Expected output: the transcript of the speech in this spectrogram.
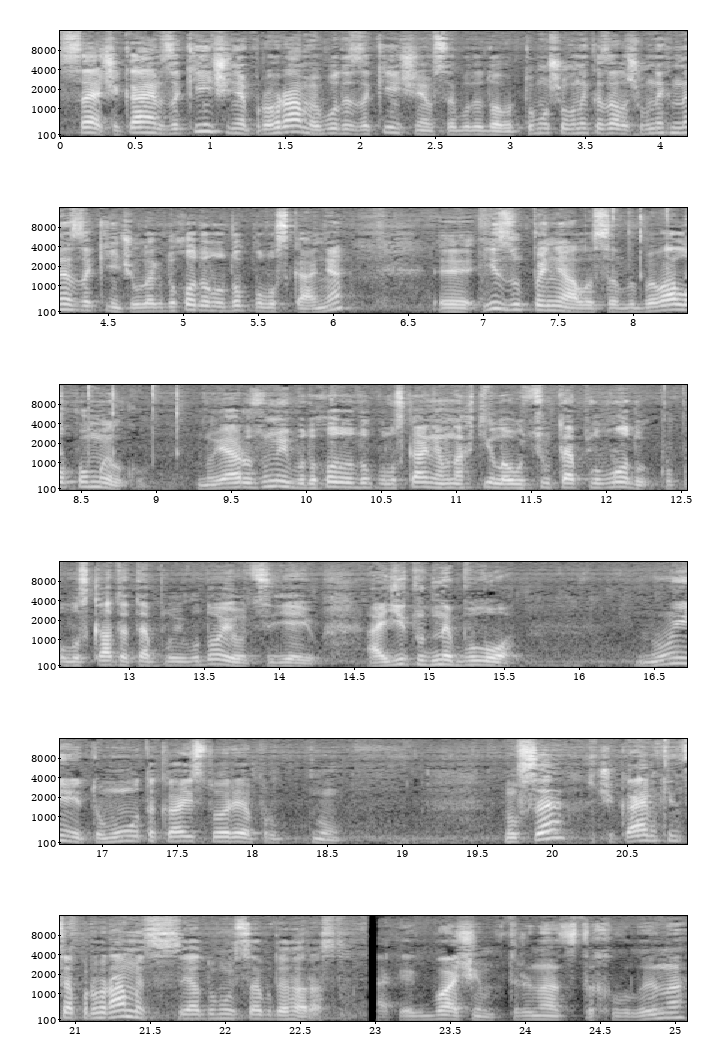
все, чекаємо закінчення програми, буде закінчення, все буде добре. Тому що вони казали, що в них не закінчували, як доходило до полоскання е, і зупинялося, вибивало помилку. Ну я розумію, бо доходило до полоскання, вона хотіла оцю теплу воду пополоскати теплою водою цією, а її тут не було. Ну і тому така історія. Ну, Ну все, чекаємо кінця програми, я думаю, все буде гаразд. Так, як бачимо, 13 хвилина,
